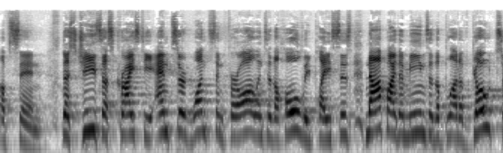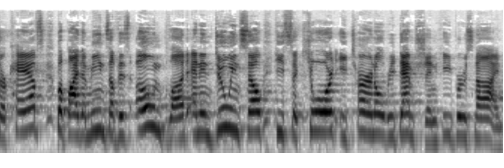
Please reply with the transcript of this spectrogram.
of sin. Thus, Jesus Christ, he entered once and for all into the holy places, not by the means of the blood of goats or calves, but by the means of his own blood, and in doing doing so, he secured eternal redemption. Hebrews 9.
